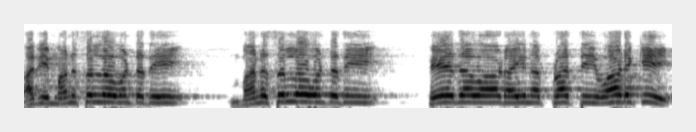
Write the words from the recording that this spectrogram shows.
అది మనసుల్లో ఉంటది మనసుల్లో ఉంటది. పేదవాడైన ప్రతి వాడికి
